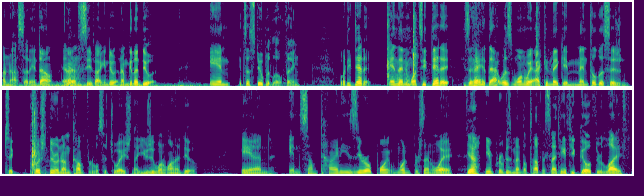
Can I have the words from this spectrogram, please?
I'm not setting it down. And I'm going to see if I can do it. And I'm going to do it. And it's a stupid little thing, but he did it. And Uh-huh. then once he did it, he said, hey, that was one way I can make a mental decision to push through an uncomfortable situation that I usually wouldn't want to do, and in some tiny 0.1 percent way, Yeah. he improved his mental toughness. And I think if you go through life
